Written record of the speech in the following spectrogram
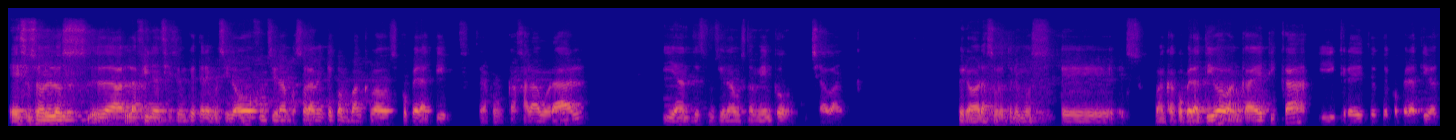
Esos son los, la, financiación que tenemos. Y luego funcionamos solamente con bancos cooperativos, o sea, con Caja Laboral y antes funcionamos también con Bank. Pero ahora solo tenemos eh, banca cooperativa, banca ética y créditos de cooperativas.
